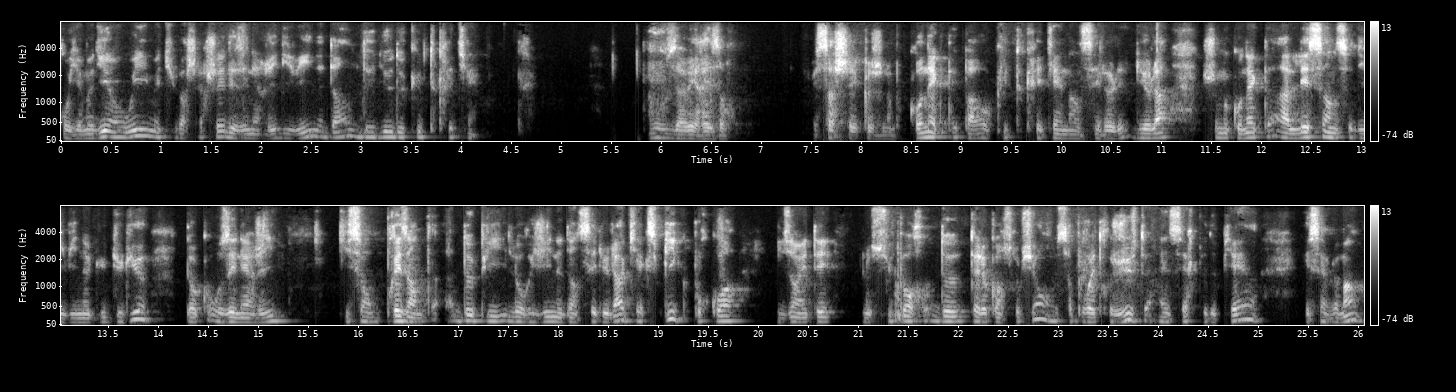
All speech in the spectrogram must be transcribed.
pourriez me dire, oui, mais tu vas chercher des énergies divines dans des lieux de culte chrétien. Vous avez raison. Mais sachez que je ne me connecte pas au culte chrétien dans ces lieux-là. Je me connecte à l'essence divine du lieu, donc aux énergies qui sont présentes depuis l'origine dans ces lieux-là, qui expliquent pourquoi ils ont été le support de telle construction. Ça pourrait être juste un cercle de pierre, simplement,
